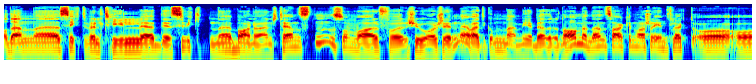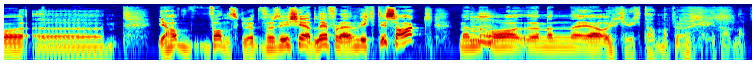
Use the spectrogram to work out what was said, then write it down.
Og den eh, sikter vel til eh, det sviktende barnevernstjenesten som var for 20 år siden. Jeg veit ikke om den er mye bedre nå, men den saken var så innfløkt og, og øh, Jeg har vanskeligheter for å si kjedelig, for det er en viktig sak, men, og, men jeg orker ikke ta den opp. Jeg orker ikke ta den opp.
